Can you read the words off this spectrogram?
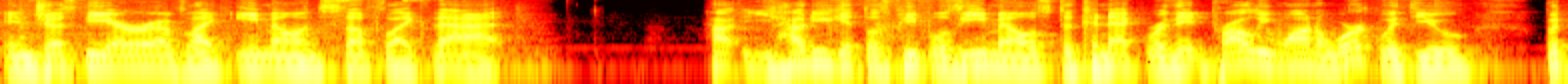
in just the era of like email and stuff like that, how how do you get those people's emails to connect where they'd probably want to work with you, but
